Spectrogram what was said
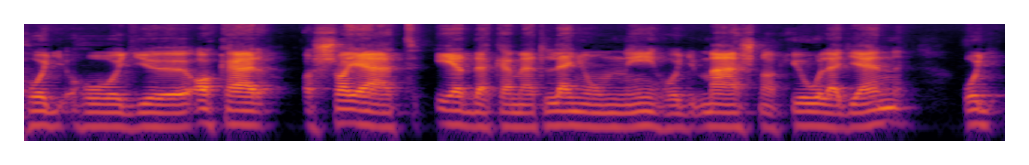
hogy, hogy akár a saját érdekemet lenyomni, hogy másnak jó legyen, hogy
